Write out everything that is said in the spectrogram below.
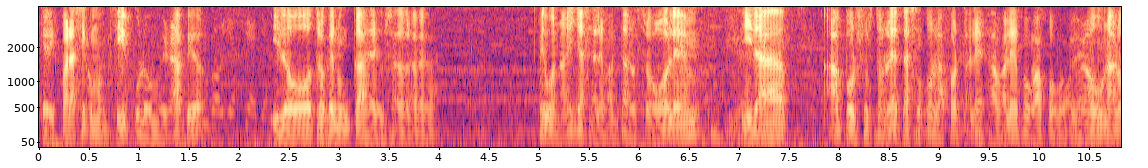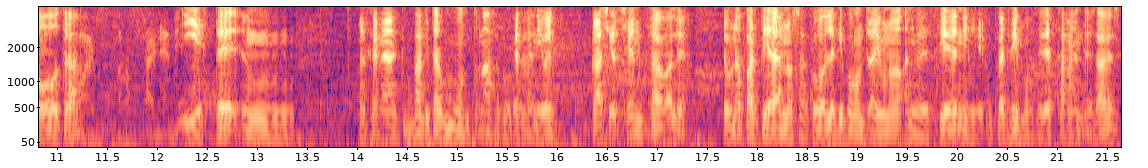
que dispara así como en círculo, muy rápido. Y luego otro que nunca he usado, la verdad. Y bueno, ahí ya se levanta nuestro golem. Irá a por sus torretas y por la fortaleza, ¿vale? Poco a poco. Primero una, luego otra. Y este, mm, en general, va a quitar un montonazo, porque es de nivel casi 80, ¿vale? En una partida nos sacó el equipo contrario uno a nivel 100 y perdimos directamente, ¿sabes?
